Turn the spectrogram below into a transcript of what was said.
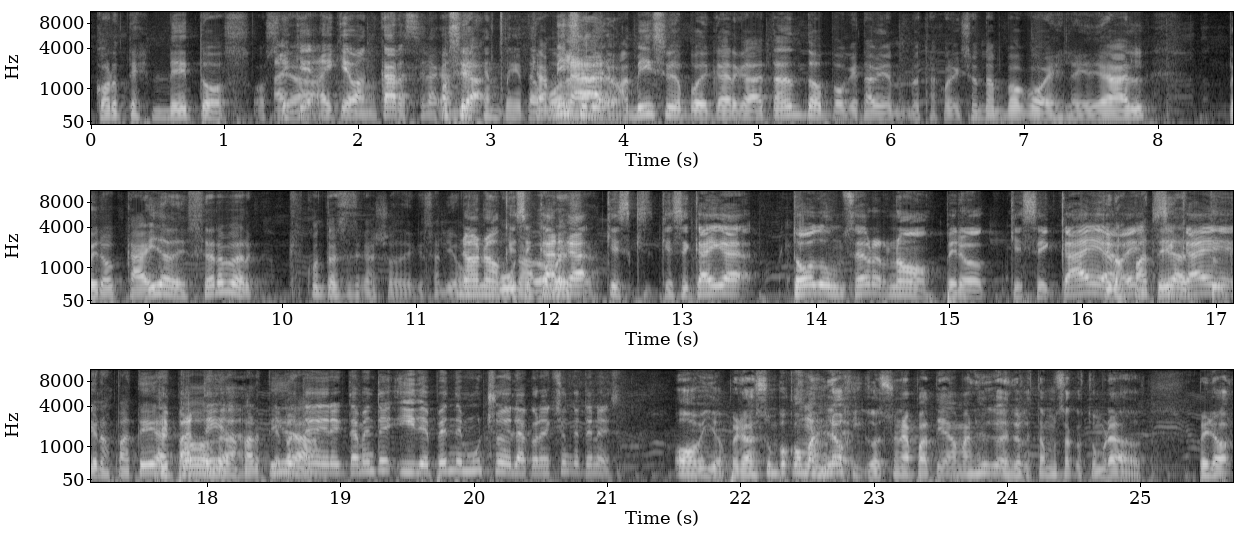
cortes netos, o sea, hay, que, hay que bancarse la o cantidad sea, de gente que que está a, mí se me, Claro. a mí se me puede caer cada tanto, porque está bien, nuestra conexión tampoco es la ideal, pero caída de server, ¿cuántas veces se cayó de que salió? No, no, que Una, se dos carga, que, que se caiga todo un server, no, pero que se cae Que a nos ver, patea se cae, que nos patea te todos de patea, la partida. Te patea directamente y depende mucho de la conexión que tenés. Obvio, pero es un poco más lógico, es una pateada más lógica, es lo que estamos acostumbrados. Pero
